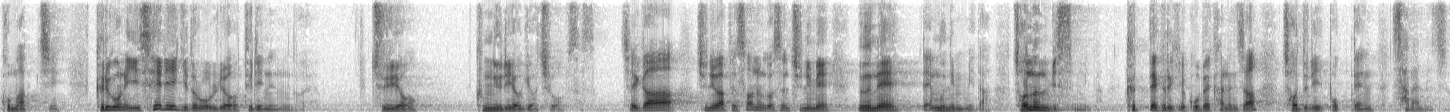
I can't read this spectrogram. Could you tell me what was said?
고맙지. 그리고는 이 세리의 기도를 올려드리는 거예요. 주여, 극률이 여겨 주옵소서. 제가 주님 앞에 서는 것은 주님의 은혜 때문입니다. 저는 믿습니다. 그때 그렇게 고백하는 자, 저들이 복된 사람이죠.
